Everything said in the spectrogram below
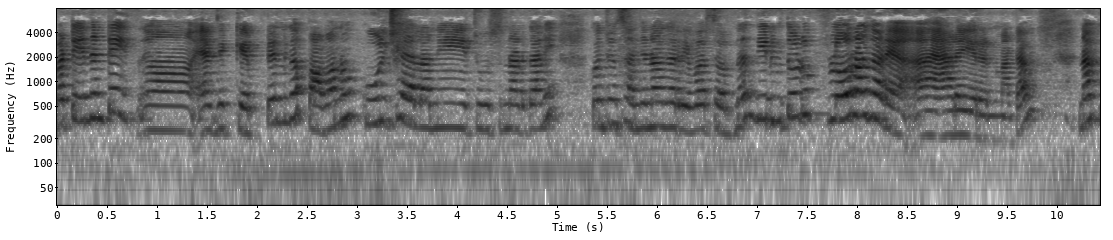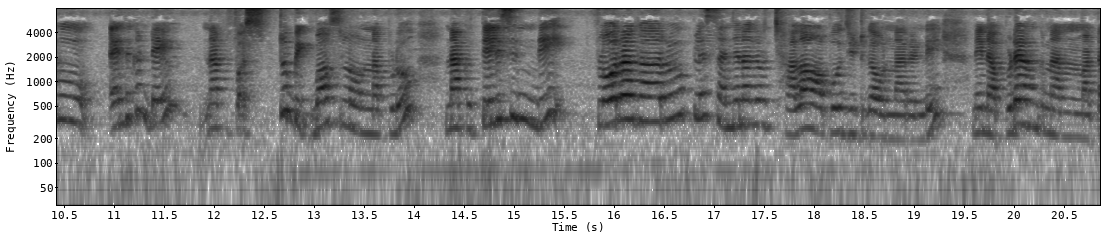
బట్ ఏంటంటే యాజ్ ఎ కెప్టెన్గా పవన్ కూల్ చేయాలని చూస్తున్నాడు కానీ కొంచెం సంజనా గారు రివర్స్ అవుతున్నారు. దీనికి తోడు ఫ్లోరా గారు యాడ్ అయ్యారనమాట నాకు ఎందుకంటే నాకు ఫస్ట్ బిగ్ బాస్లో ఉన్నప్పుడు నాకు తెలిసింది ఫ్లోరా గారు ప్లస్ సంజన గారు చాలా ఆపోజిట్గా ఉన్నారండి. నేను అప్పుడే అనుకున్నాను అనమాట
